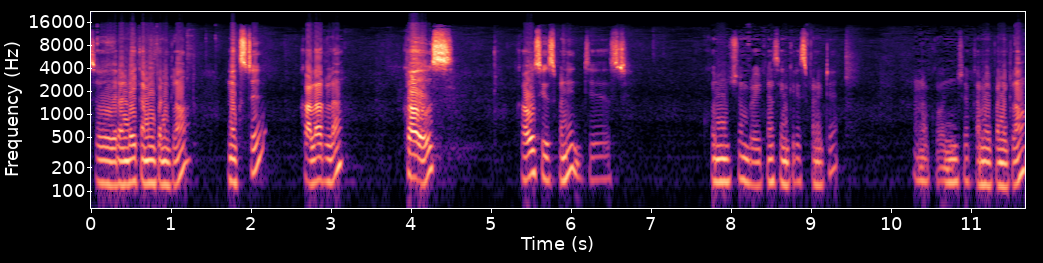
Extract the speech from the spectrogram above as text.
ஸோ ரெண்டையும் கம்மி பண்ணிக்கலாம். நெக்ஸ்ட்டு கலரில் கவுஸ் கவுஸ் யூஸ் பண்ணி ஜஸ்ட் கொஞ்சம் பிரைட்னஸ் இன்க்ரீஸ் பண்ணிவிட்டு இன்னும் கொஞ்சம் கம்மி பண்ணிக்கலாம்.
